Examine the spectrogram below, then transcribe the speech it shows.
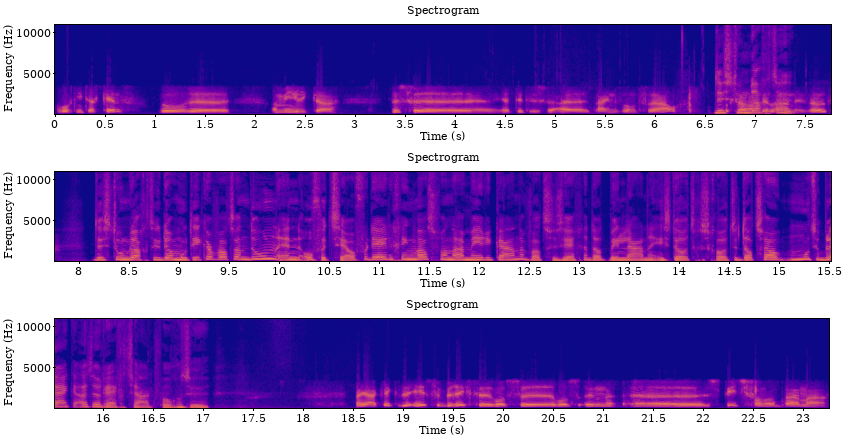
wordt niet erkend door Amerika. Dus uh, ja, dit is uh, het einde van het verhaal. Dus toen, dacht u, dus toen dacht u, dan moet ik er wat aan doen. En of het zelfverdediging was van de Amerikanen, wat ze zeggen, dat Bin Laden is doodgeschoten... dat zou moeten blijken uit een rechtszaak volgens u. Nou ja, kijk, de eerste berichten was, uh, was een speech van Obama.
